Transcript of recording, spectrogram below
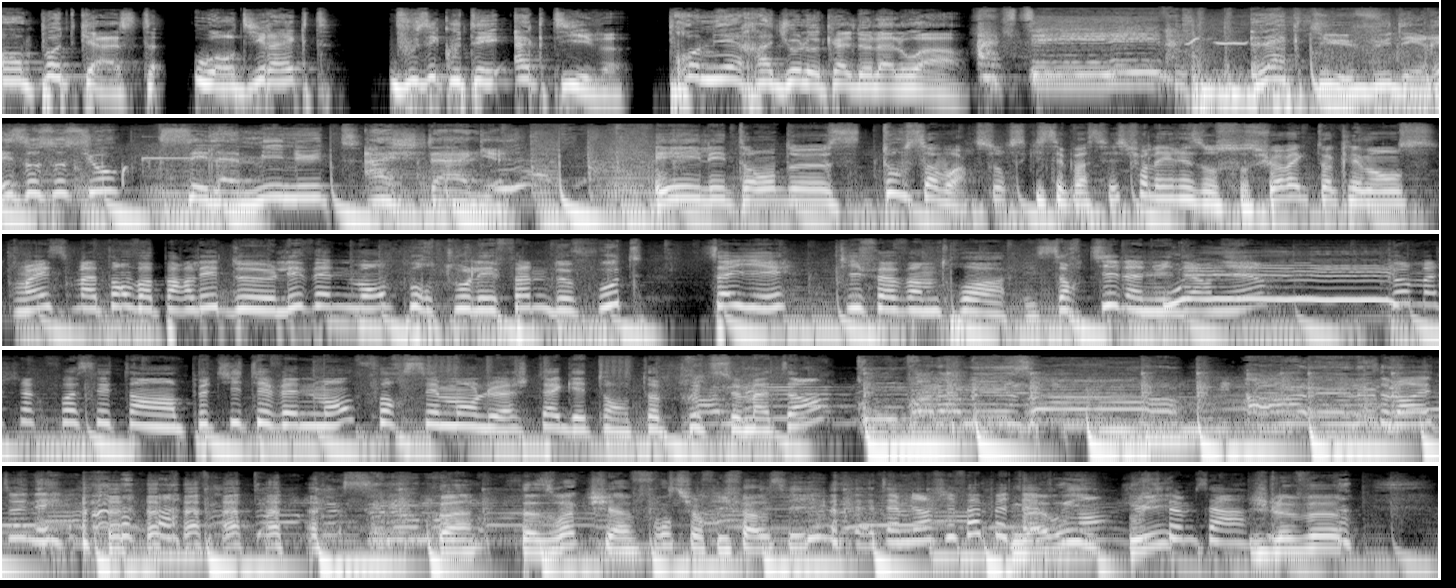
En podcast ou en direct, vous écoutez Active, première radio locale de la Loire. Active. L'actu vue des réseaux sociaux, c'est la minute hashtag. Et il est temps de tout savoir sur ce qui s'est passé sur les réseaux sociaux avec toi Clémence. Ouais, ce matin, on va parler de l'événement pour tous les fans de foot. Ça y est, FIFA 23 est sorti la nuit dernière. Comme à chaque fois, c'est un petit événement. Forcément, le hashtag est en top tweet ce matin. Quoi Ça se voit que je suis à fond sur FIFA aussi T'aimes bien FIFA peut-être Bah oui, non Juste oui. comme ça. Je le veux.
